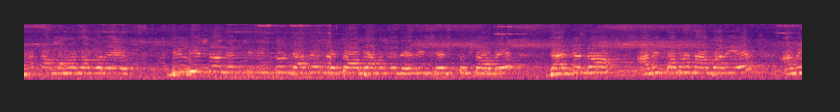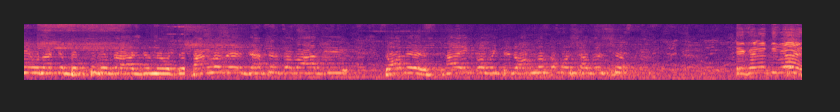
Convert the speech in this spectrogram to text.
ঢাকা মহানগরের বিভিন্ন নেতৃবৃন্দ। যাদের নেতা হবে, আমাদের র্যালি শেষ করতে হবে। যার জন্য আমি কথা না বাড়িয়ে আমি ওনাকে বক্তব্য দেওয়ার জন্য বাংলাদেশ জাতীয়তাবাদী দলের স্থায়ী কমিটির অন্যতম সদস্য। এখানে দিবেন?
